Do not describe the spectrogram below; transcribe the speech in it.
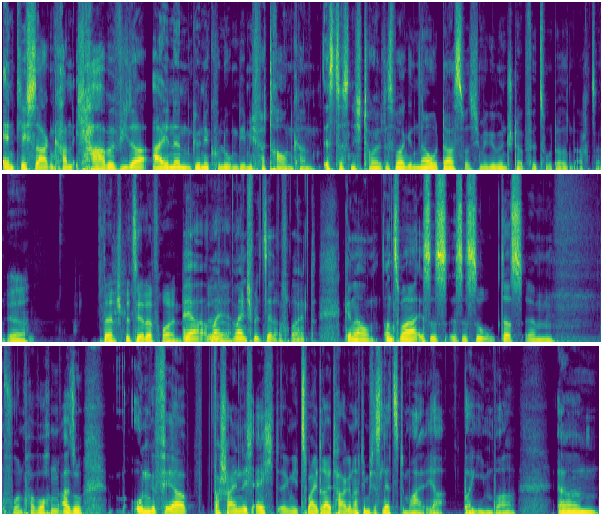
endlich sagen kann, ich habe wieder einen Gynäkologen, dem ich vertrauen kann. Ist das nicht toll? Das war genau das, was ich mir gewünscht habe für 2018. Ja. Dein spezieller Freund. Ja, mein, mein spezieller Freund. Genau. Und zwar ist es, ist es so, dass ähm, vor ein paar Wochen, also ungefähr wahrscheinlich echt irgendwie zwei, drei Tage, nachdem ich das letzte Mal ja bei ihm war, ähm,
